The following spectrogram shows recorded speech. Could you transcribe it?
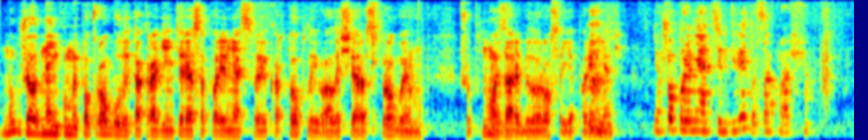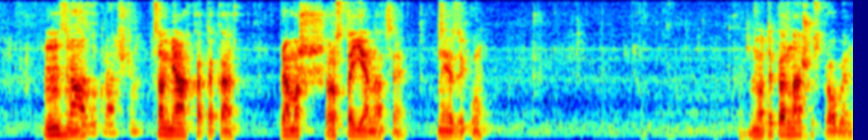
Ну, вже одненьку ми попробували, так раді інтересу порівняти з своєю картоплею, але ще раз спробуємо. Щоб, ну, ось зараз білороса є порівняти. Якщо порівняти цих дві, то це краще. Мгм. Зразу краще. Це м'яка така. Прямо ж розтає на це на язику. Ну, а тепер нашу спробуємо.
